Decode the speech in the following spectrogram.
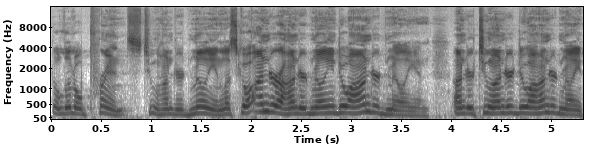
The Little Prince, 200 million. Let's go under 100 million to 100 million. Under 200 to 100 million.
